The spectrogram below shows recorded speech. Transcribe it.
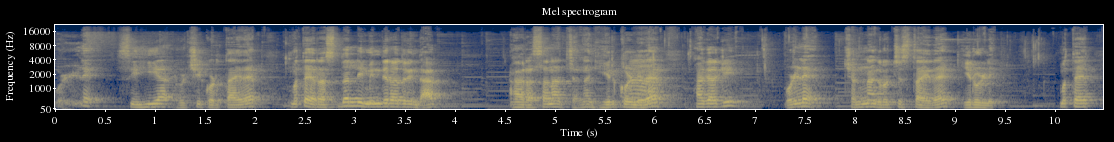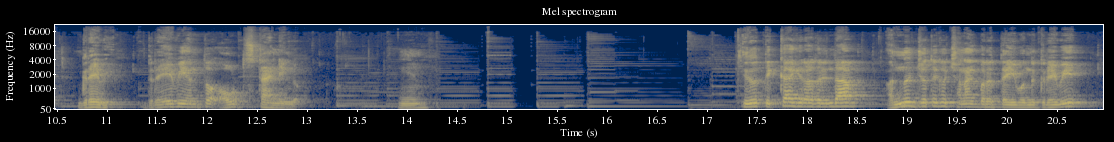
ಒಳ್ಳೆ ಸಿಹಿಯ ರುಚಿ ಕೊಡ್ತಾ ಇದೆ. ಮತ್ತು ರಸದಲ್ಲಿ ಮಿಂದಿರೋದ್ರಿಂದ ಆ ರಸನ ಚೆನ್ನಾಗಿ ಹೀರ್ಕೊಂಡಿದೆ. ಹಾಗಾಗಿ ಒಳ್ಳೆ ಚೆನ್ನಾಗಿ ರುಚಿಸ್ತಾ ಇದೆ ಈರುಳ್ಳಿ. ಮತ್ತು ಗ್ರೇವಿ. ಗ್ರೇವಿ ಅಂತೂ ಔಟ್ಸ್ಟ್ಯಾಂಡಿಂಗು. ಇದು ತಿಕ್ಕಾಗಿರೋದ್ರಿಂದ ಅನ್ನದ ಜೊತೆಗೂ ಚೆನ್ನಾಗಿ ಬರುತ್ತೆ ಈ ಒಂದು ಗ್ರೇವಿ.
